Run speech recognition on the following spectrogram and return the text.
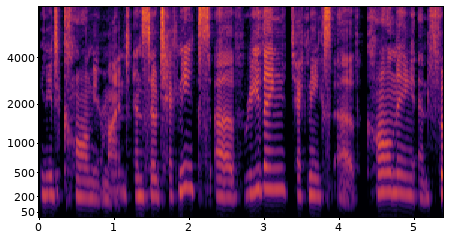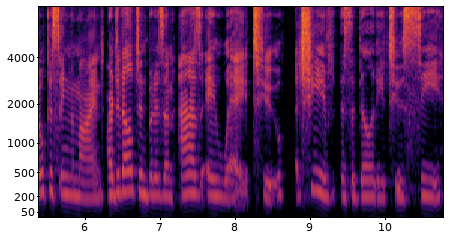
you need to calm your mind. And so, techniques of breathing, techniques of calming and focusing the mind are developed in Buddhism as a way to achieve this ability to see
